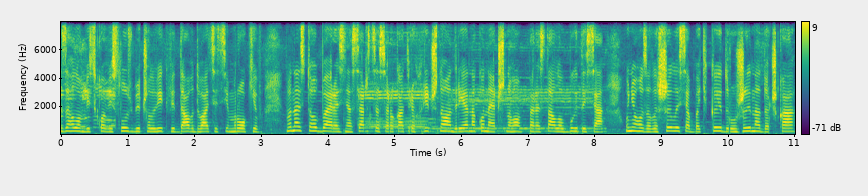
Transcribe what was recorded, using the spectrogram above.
Загалом військовій службі чоловік віддав 27 років. 12 березня серце 43-річного Андрія Наконечного перестало битися. У нього залишилися батьки, дружина, дочка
